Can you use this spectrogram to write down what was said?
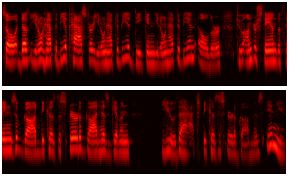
So does, you don't have to be a pastor, you don't have to be a deacon, you don't have to be an elder to understand the things of God because the Spirit of God has given you that because the Spirit of God lives in you.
